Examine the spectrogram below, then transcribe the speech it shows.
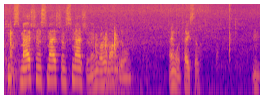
keep smashing and smashing and smashing. I Ain't gonna hurt my feelings. I ain't gonna taste though. Mm.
